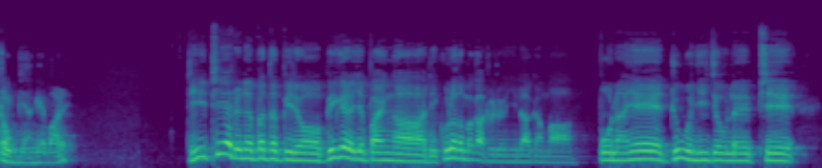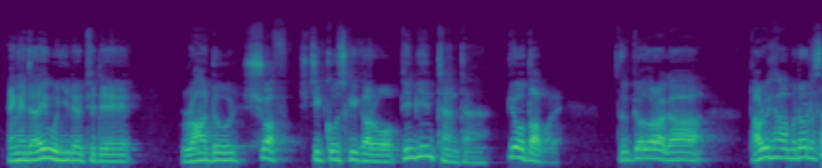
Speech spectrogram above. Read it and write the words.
တုံ့ပြန်ခဲ့ပါတယ်။ဒီဖြစ်ရတွေနဲ့ပတ်သက်ပြီးတော့ပြီးခဲ့တဲ့ရက်ပိုင်းကဒီကုလသမဂ္ဂထွေထွေညီလာခံမှာပိုလန်ရဲ့ဒုဝန်ကြီးချုပ်လည်းဖြစ်နိုင်ငံခြားရေးဝန်ကြီးလည်းဖြစ်တဲ့ရာဒိုရှော့ဖ်ရှီကိုစကီကတော့ပြင်းပြင်းထန်ထန်ပြောသွားပါတယ်သူပြောသွားတာက ဒါတွေဟာမတော်တဆ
